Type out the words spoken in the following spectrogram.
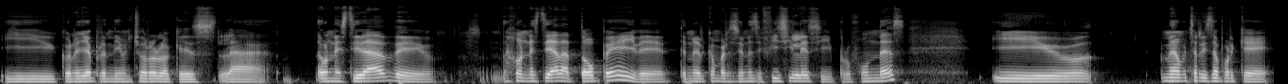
Y con ella aprendí un chorro lo que es la honestidad de honestidad a tope y de tener conversaciones difíciles y profundas. Y me da mucha risa porque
